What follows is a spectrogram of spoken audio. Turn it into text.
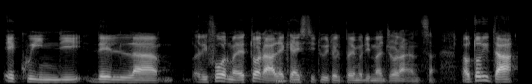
e quindi della riforma elettorale che ha istituito il premio di maggioranza. L'autorità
